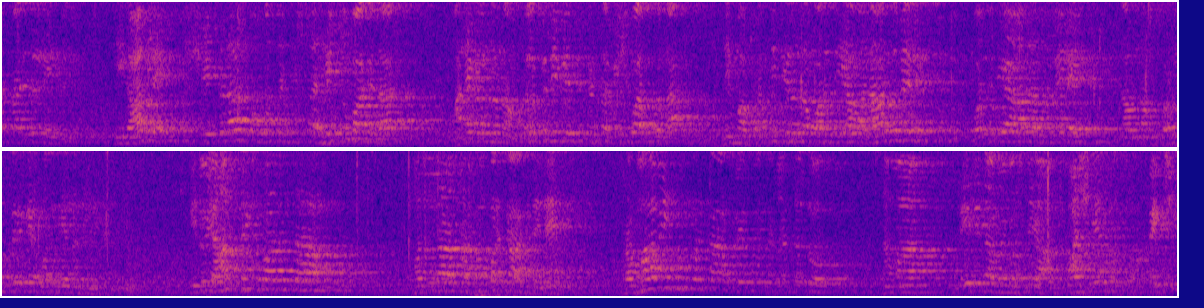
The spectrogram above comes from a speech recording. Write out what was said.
ಇರ್ತಕ್ಕಂಥ ಕಾರ್ಯದಲ್ಲಿ ಈಗಾಗಲೇ ಶೇಕಡಾ ತೊಂಬತ್ತಕ್ಕಿಂತ ಹೆಚ್ಚು ಭಾಗದ ಮನೆಗಳನ್ನು ನಾವು ತಲುಪಿದ್ದೀವಿ ಅಂತಕ್ಕಂಥ ವಿಶ್ವಾಸವನ್ನ ನಿಮ್ಮ ಪ್ರತಿದಿನದ ವರದಿಯ ಆಧಾರದ ಮೇಲೆ, ವರದಿಯ ಆಧಾರದ ಮೇಲೆ ನಾವು ನಮ್ಮ ಪ್ರಮುಖರಿಗೆ ವರದಿಯನ್ನು ನೀಡಿದ್ದೇವೆ. ಇದು ಯಾಂತ್ರಿಕವಾದಂತಹ ಮತದಾರರ ಸಂಪರ್ಕ ಆಗದೇನೆ. ಪ್ರಭಾವಿ ಸಂಪರ್ಕ ಆಗಬೇಕು ಅಂತಕ್ಕಂಥದ್ದು ನಮ್ಮ ಮೇಲಿನ ವ್ಯವಸ್ಥೆಯ ಆಶಯ ಮತ್ತು ಅಪೇಕ್ಷೆ.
